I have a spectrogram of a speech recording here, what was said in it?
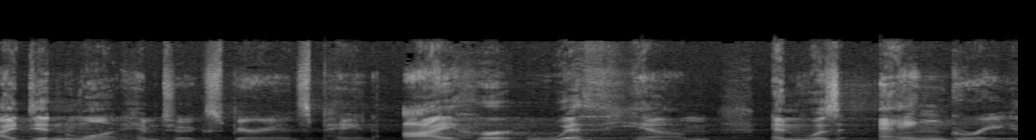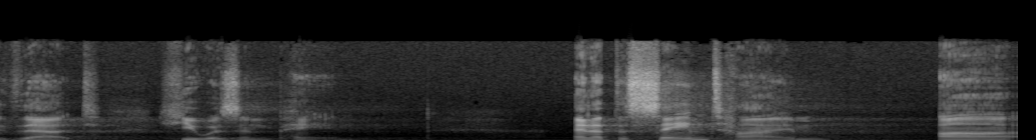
I didn't want him to experience pain. I hurt with him and was angry that he was in pain. And at the same time, uh,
